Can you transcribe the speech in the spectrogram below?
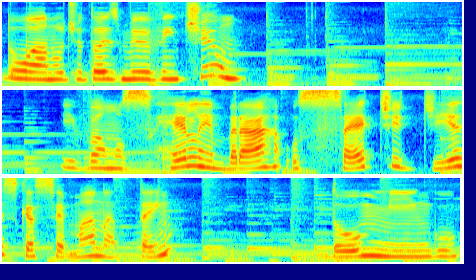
do ano de 2021. E vamos relembrar os sete dias que a semana tem? Domingo,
